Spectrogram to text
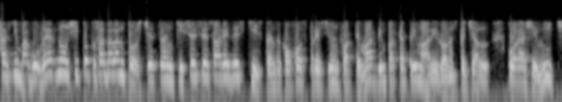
s-a schimbat guvernul și totul s-a dat la întors. Ce să închisese s-a redeschis, pentru că au fost presiuni foarte mari din partea primarilor, în special orașe mici,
